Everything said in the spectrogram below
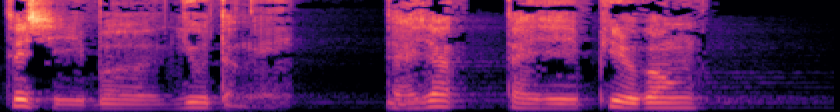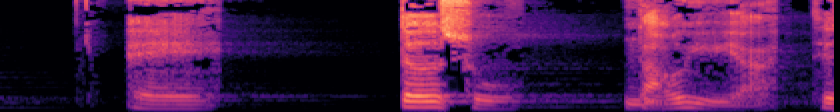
这是无有长诶。但是，但是，譬如讲。诶，德书、岛屿啊，这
